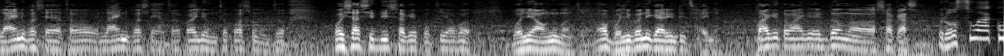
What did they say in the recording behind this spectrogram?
लाइन बसेको छ लाइन बसेको छ कहिले हुन्छ कसो हुन्छ पैसा सिद्धिसकेपछि अब भोलि आउनु भन्छ। अब भोलि पनि ग्यारेन्टी छैन। ताकि तपाईँको एकदम सकाश रसुवाको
